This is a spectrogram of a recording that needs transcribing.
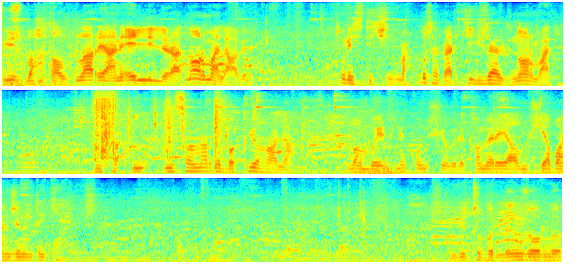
100 baht aldılar. Yani 50 lira. Normal abi. Turist için. Bak bu seferki güzeldi. Normal. İnsa- in- insanlar da bakıyor hala. Ulan bu herif ne konuşuyor böyle kamerayı almış yabancının teki. Youtuberlığın zorluğu.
